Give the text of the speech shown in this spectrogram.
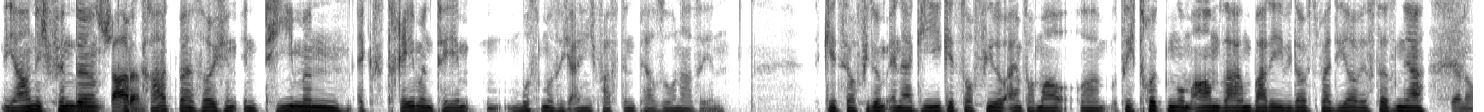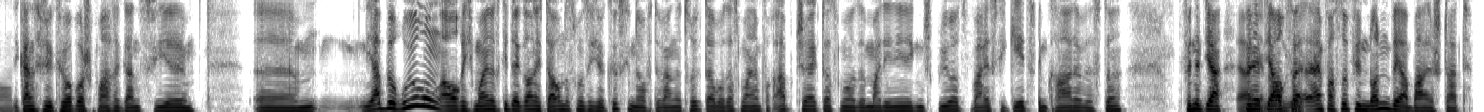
Ja, und ich finde, gerade bei solchen intimen, extremen Themen muss man sich eigentlich fast in Persona sehen. Geht es ja auch viel um Energie, geht es auch viel einfach mal äh, sich drücken, umarmen, sagen, Buddy, wie läuft's bei dir? Wisst ihr, das sind ja Genau. ganz viel Körpersprache, ganz viel ähm, ja, Berührung auch. Ich meine, es geht ja gar nicht darum, dass man sich ein Küsschen auf die Wange drückt, aber dass man einfach abcheckt, dass man mal denjenigen spürt, weiß, wie geht's dem gerade, wisst ihr? Findet ja, Ja, findet ja genau. auch so- einfach so viel nonverbal statt.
